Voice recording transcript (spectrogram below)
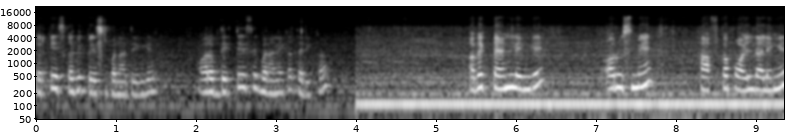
करके इसका भी पेस्ट बना देंगे। और अब देखते हैं इसे बनाने का तरीका। अब एक पैन लेंगे और उसमें हाफ़ कप ऑयल डालेंगे।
